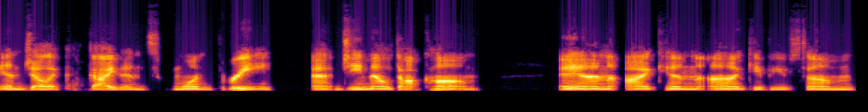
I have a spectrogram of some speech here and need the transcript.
angelicguidance13 at gmail.com and I can uh, give you some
